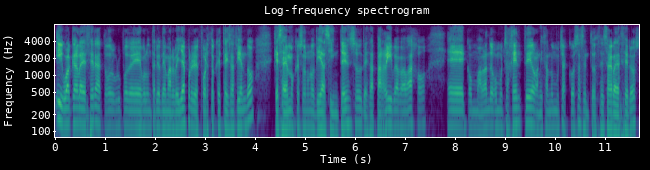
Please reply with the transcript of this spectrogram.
igual que agradecer a todo el grupo de voluntarios de Marbella por el esfuerzo que estáis haciendo, que sabemos que son unos días intensos, desde para arriba, para abajo, eh, hablando con mucha gente, organizando muchas cosas, entonces agradeceros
